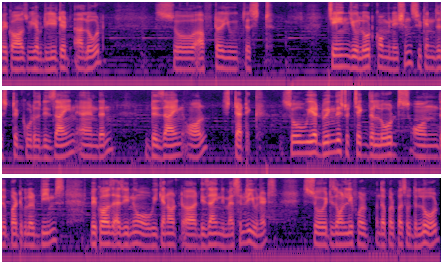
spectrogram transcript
Because we have deleted a load. So after you just change your load combinations you can just uh, go to the design and then design all static so we are doing this to check the loads on the particular beams because as you know we cannot uh, design the masonry units. So it is only for the purpose of the load.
